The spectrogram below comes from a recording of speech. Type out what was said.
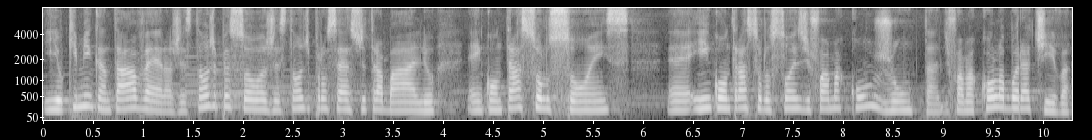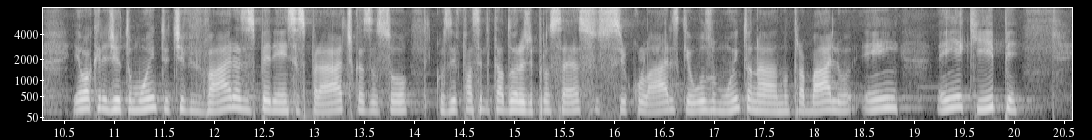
E o que me encantava era a gestão de pessoas, gestão de processos de trabalho, encontrar soluções é, e encontrar soluções de forma conjunta, de forma colaborativa. Eu acredito muito e tive várias experiências práticas. Eu sou, inclusive, facilitadora de processos circulares, que eu uso muito na, no trabalho em, em equipe.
